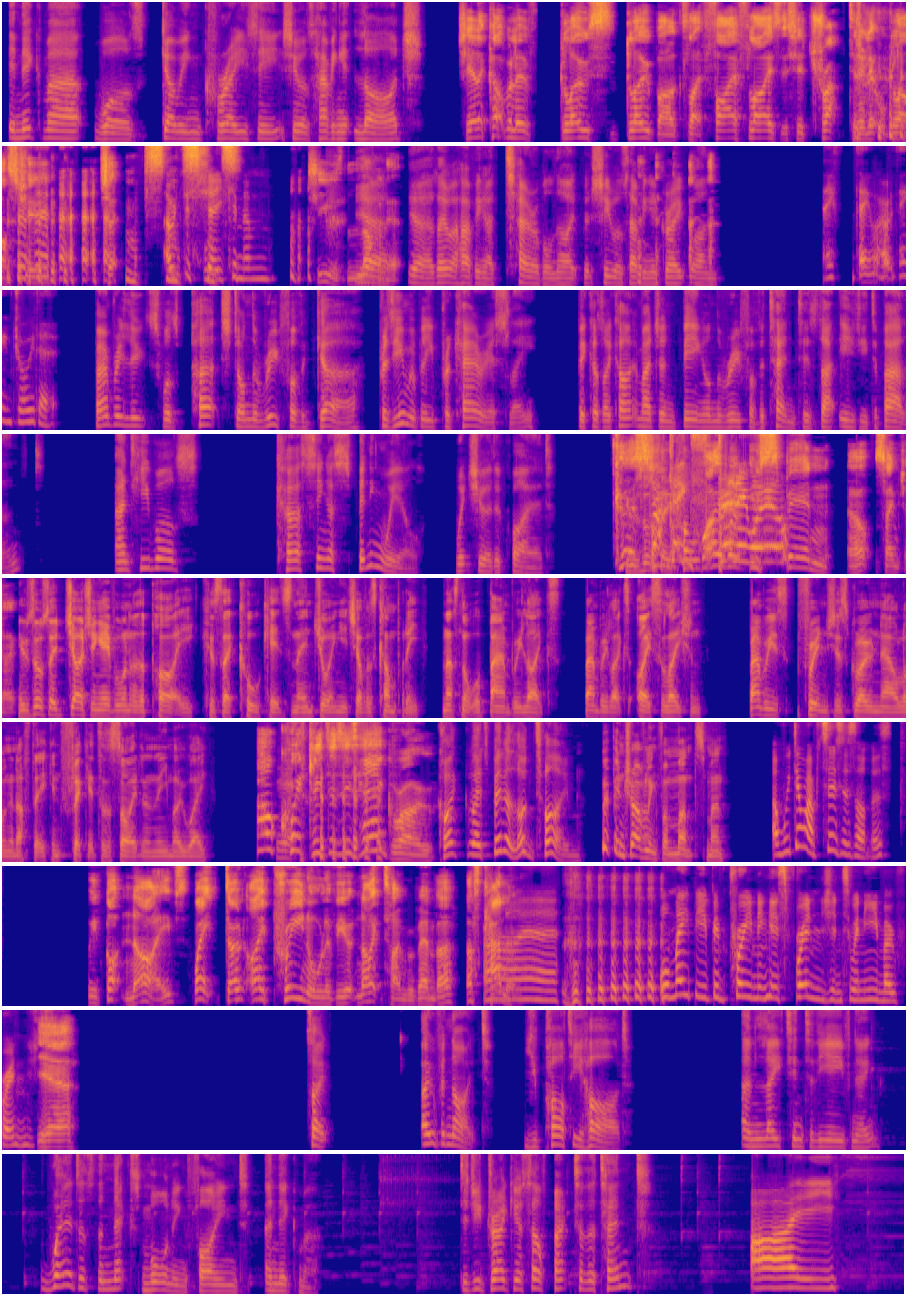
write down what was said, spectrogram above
Enigma was going crazy. She was having it large. She had a couple of glow glow bugs, like fireflies that she had trapped in a little glass tube. She, like, "Ns, I was just shaking them. She was loving yeah, it. yeah, they were having a terrible night, but she was having a great one. They they were they enjoyed it. Banbury Lutz was perched on the roof of a ger, presumably precariously, because I can't imagine being on the roof of a tent is that easy to balance. And he was cursing a spinning wheel, which you had acquired. Curse also- Fucking Why spinning won't you wheel! spin? Oh, same joke. he was also judging everyone at the party because they're cool kids and they're enjoying each other's company. And that's not what Banbury likes. Banbury likes isolation. Banbury's fringe has grown now long enough that he can flick it to the side in an emo way. How quickly does his hair grow? Quite well, it's been a long time. We've been travelling for months, man. And we don't have scissors on us. We've got knives. Wait, don't I preen all of you at night time, remember? That's canon. Ah, yeah. Well, maybe you've been preening his fringe into an emo fringe. yeah. so, overnight, you party hard, and late into the evening, where does the next morning find Enigma? Did you drag yourself back to the tent, I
